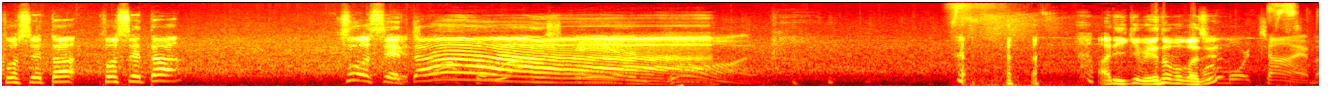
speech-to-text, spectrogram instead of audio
쿠어스했다 It's off the rocks and 쿠어스했다 gone. 아니 이게 왜 넘어가지? One more time.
